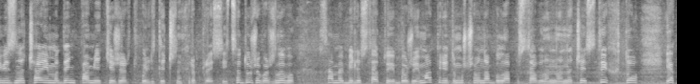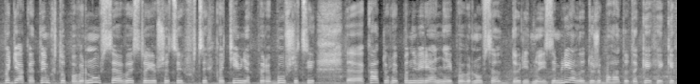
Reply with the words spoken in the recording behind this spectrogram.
Відзначаємо День пам'яті жертв політичних репресій. Це дуже важливо саме біля статуї Божої Матері, тому що вона була поставлена на честь тих, хто як подяка тим, хто повернувся, вистоявши цих в цих катівнях, перебувши ці е, каторги поневіряння і повернувся до рідної землі. Але дуже багато таких, яких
